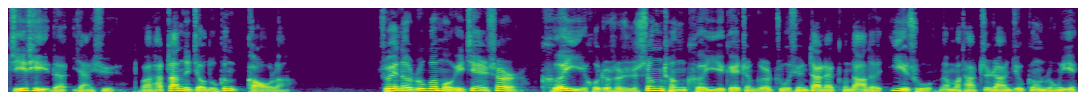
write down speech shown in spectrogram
集体的延续，对吧？他站的角度更高了。所以呢，如果某一件事儿可以或者说是声称可以给整个族群带来更大的益处，那么他自然就更容易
